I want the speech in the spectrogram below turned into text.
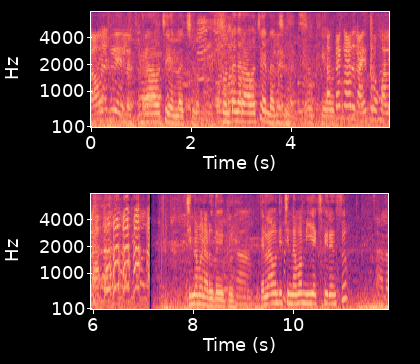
రావచ్చు వెళ్ళొచ్చు. రావచ్చు వెళ్ళొచ్చు. సొంతంగా రావచ్చు వెళ్ళొచ్చు. Okay okay. అర్థం కాదు ఐదు మళ్ళా చిన్నమ్మని అడుగుతాం ఇప్పుడు. ఎలా ఉంది చిన్నమ్మ మీ ఎక్స్పీరియన్స్ చాలా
